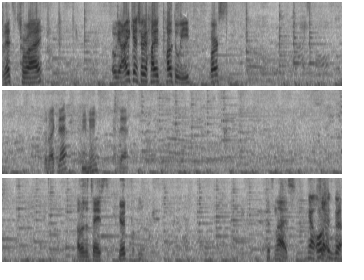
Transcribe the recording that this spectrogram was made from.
Let's try. Okay, I can show you how, how to eat first. So like that, Mm-hmm. and then How does it taste? Good. That's nice. yeah, all So- is good.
